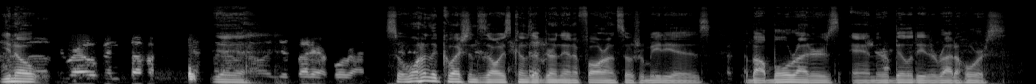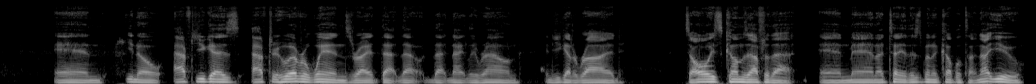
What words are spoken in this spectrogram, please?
You know, rope and stuff. Yeah, yeah. I was just better at bull riding. So one of the questions that always comes up during the NFR on social media is about bull riders and their ability to ride a horse. And you know, after you guys, after whoever wins, right, that that that nightly round, and you got to ride, it always comes after that. And man, I tell you, there's been a couple times, not you,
